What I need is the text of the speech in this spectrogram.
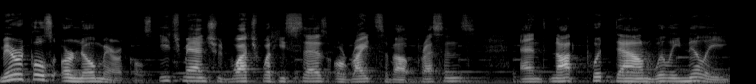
Miracles or no miracles, each man should watch what he says or writes about presence and not put down willy-nilly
